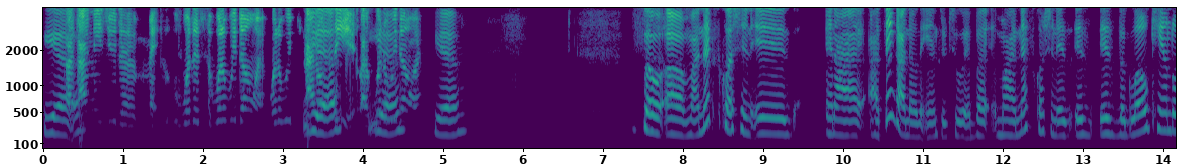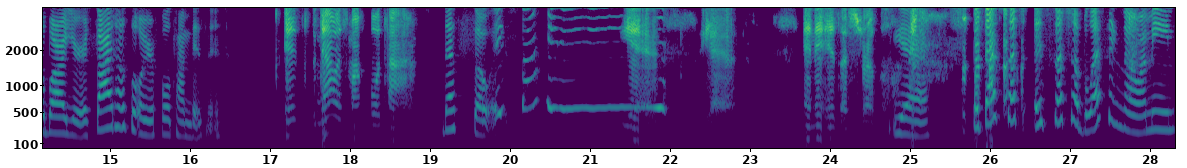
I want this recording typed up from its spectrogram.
Yeah. Like I need you to make. What is? What are we doing? What are we? I yeah. don't see it. Like what yeah. are we doing? Yeah. So, um, my next question is and I I think I know the answer to it, but my next question is is is the glow candle bar your side hustle or your full time business? It's now it's my full time. That's so exciting. Yes, yes, and it is a struggle. Yeah, but that's such it's such a blessing though. I mean,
